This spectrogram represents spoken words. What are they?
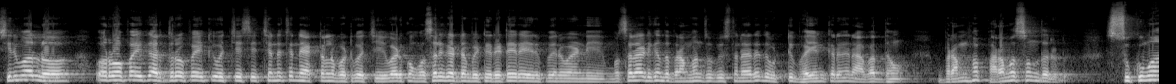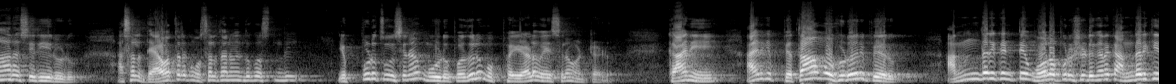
సినిమాల్లో ఓ రూపాయికి అర్ధ రూపాయికి వచ్చేసి చిన్న చిన్న యాక్టర్లను పట్టుకొచ్చి వాడికి ముసలిగడ్డం పెట్టి రిటైర్ అయిపోయిన వాడిని ముసలాడి కింద బ్రహ్మం చూపిస్తున్నారు. అది ఉట్టి భయంకరమైన అబద్ధం. బ్రహ్మ పరమసుందరుడు సుకుమార శరీరుడు. అసలు దేవతలకు ముసలితనం ఎందుకు వస్తుంది? ఎప్పుడు చూసినా మూడు పదులు ముప్పై ఏళ్ళ వయసులో ఉంటాడు. కానీ ఆయనకి పితామహుడు అని పేరు. అందరికంటే మూల పురుషుడు గనక అందరికీ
